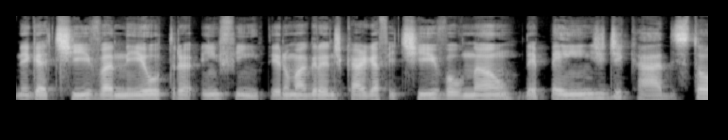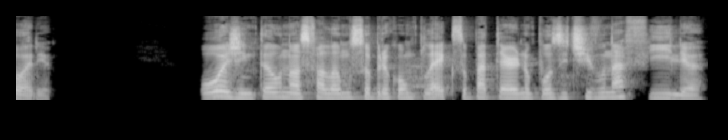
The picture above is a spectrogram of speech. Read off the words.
negativa, neutra, enfim, ter uma grande carga afetiva ou não, depende de cada história. Hoje, então, nós falamos sobre o complexo paterno positivo na filha.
